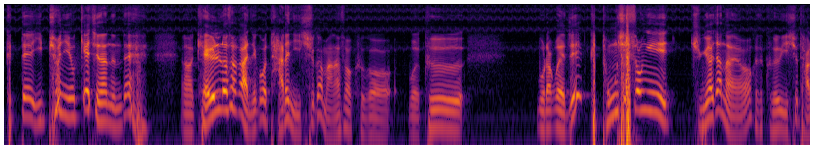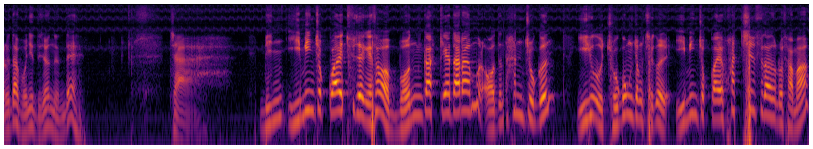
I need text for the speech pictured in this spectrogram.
그때 2편 이후 꽤 지났는데 어, 게을러서가 아니고 다른 이슈가 많아서 그거 뭐 그 뭐라고 해야지 그 동시성이 중요하잖아요. 그래서 그 이슈 다루다 보니 늦었는데 자 민, 이민족과의 투쟁에서 뭔가 깨달음을 얻은 한족은 이후 조공 정책을 이민족과의 화친 수단으로 삼아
